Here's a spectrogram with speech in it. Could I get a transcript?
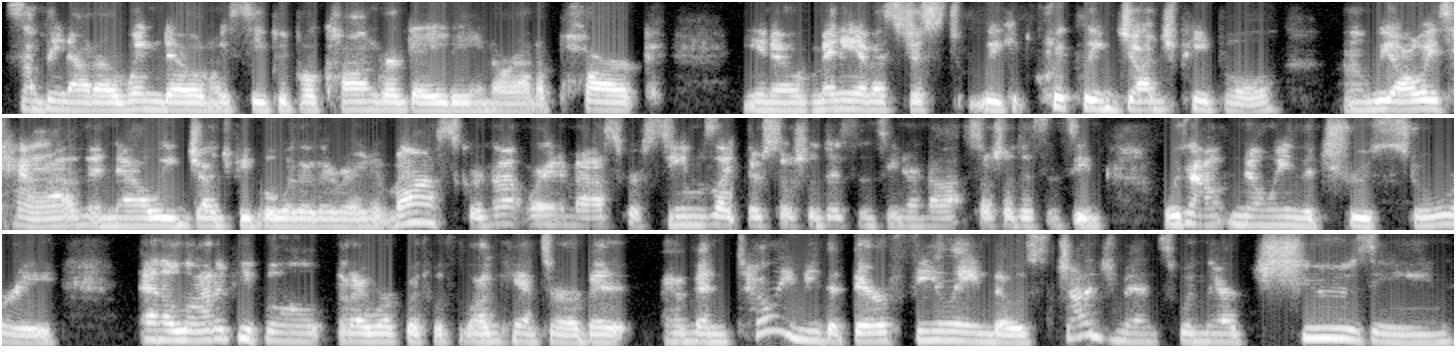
something out our window and we see people congregating or at a park. You know many of us just we could quickly judge people. Uh, we always have and now we judge people whether they're wearing a mask or not wearing a mask or seems like they're social distancing or not social distancing without knowing the true story. And a lot of people that i work with with lung cancer bit, have been telling me that they're feeling those judgments when they're choosing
